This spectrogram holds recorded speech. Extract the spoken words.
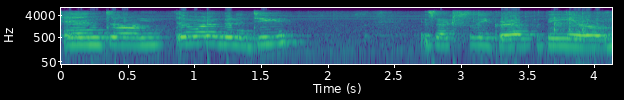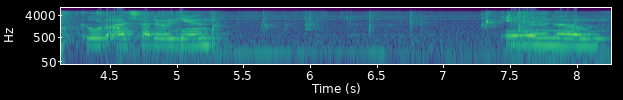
And um, then what I'm going to do is actually grab the um, gold eyeshadow again. And um,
